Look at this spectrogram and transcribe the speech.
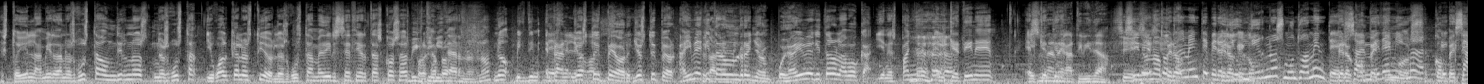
estoy en la mierda. Nos gusta hundirnos, nos gusta, igual que a los tíos, les gusta medirse ciertas cosas. por ejemplo- Victimizarnos, ¿no? No, victim- en plan, yo estoy peor, yo estoy peor. A mí me quitaron un riñón, pues a mí me quitaron la boca. Y en España, el que tiene. El Es que una tiene- negatividad. Sí, Sí, no, no, pero. Totalmente, pero, y que com- hundirnos mutuamente. pero o sea, en vez de competimos, animar. competimos,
